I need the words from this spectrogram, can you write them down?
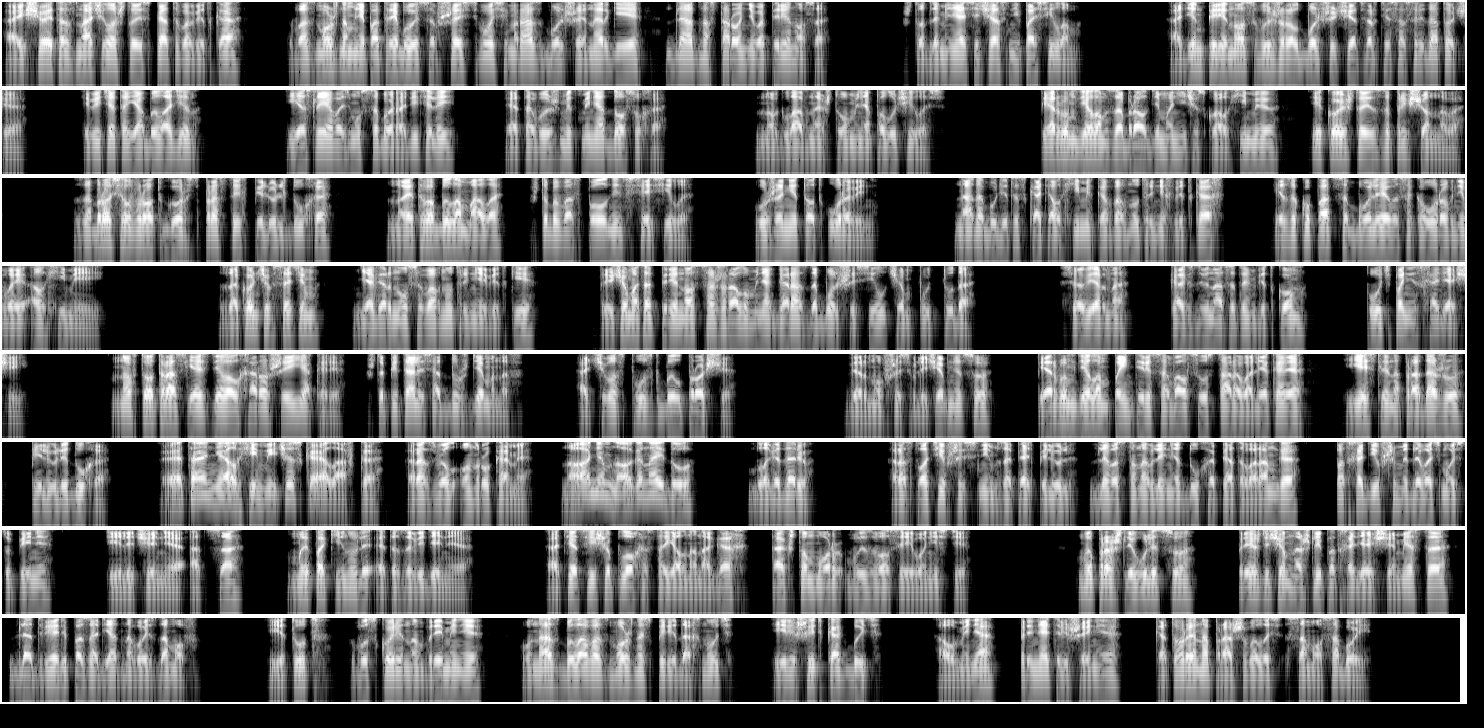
А еще это значило, что из пятого витка, возможно, мне потребуется в 6-8 раз больше энергии для одностороннего переноса, что для меня сейчас не по силам. Один перенос выжрал больше четверти сосредоточия. И ведь это я был один. Если я возьму с собой родителей, это выжмет меня досуха. Но главное, что у меня получилось. Первым делом забрал демоническую алхимию и кое-что из запрещенного. Забросил в рот горсть простых пилюль духа, но этого было мало, чтобы восполнить все силы. Уже не тот уровень. Надо будет искать алхимика во внутренних витках и закупаться более высокоуровневой алхимией. Закончив с этим, я вернулся во внутренние витки, причем этот перенос сожрал у меня гораздо больше сил, чем путь туда. Все верно, как с двенадцатым витком, путь по нисходящей. Но в тот раз я сделал хорошие якори, что питались от душ демонов, отчего спуск был проще. Вернувшись в лечебницу, Первым делом поинтересовался у старого лекаря, есть ли на продажу пилюли духа. «Это не алхимическая лавка», — развел он руками, — «но немного найду». «Благодарю». Расплатившись с ним за пять пилюль для восстановления духа пятого ранга, подходившими для восьмой ступени, и лечения отца, мы покинули это заведение. Отец еще плохо стоял на ногах, так что Мор вызвался его нести. Мы прошли улицу, прежде чем нашли подходящее место для двери позади одного из домов. И тут, в ускоренном времени, у нас была возможность передохнуть и решить, как быть, а у меня принять решение, которое напрашивалось само собой.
